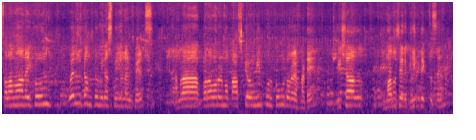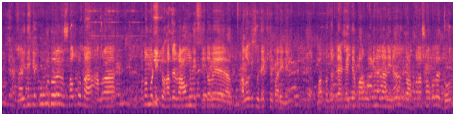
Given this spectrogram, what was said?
আসসালামু আলাইকুম। Welcome to Miraj pigeon and আমরা বরাবরের মতো আজকেও মিরপুর কবুতরের হাটে বিশাল মানুষের ভিড় দেখতেছেন। তো এইদিকে কবুতরের স্বল্পতা আমরা মোটামুটি একটু হাতের রাউন্ড দিচ্ছি, তবে ভালো কিছু দেখতে পারিনি। আপনাদের দেখাইতে পারব কিনা জানি না, তো আপনারা সকলে ধৈর্য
